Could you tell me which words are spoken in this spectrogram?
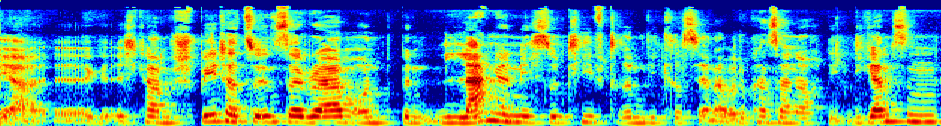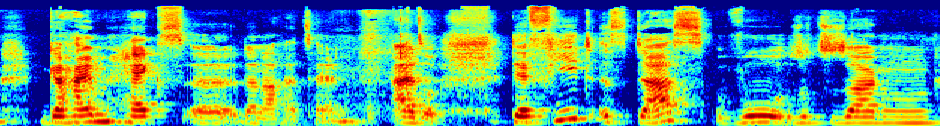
ja, äh, ich kam später zu Instagram und bin lange nicht so tief drin wie Christian, aber du kannst dann auch die, die ganzen geheimen Hacks äh, danach erzählen. Also, der Feed ist das, wo sozusagen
